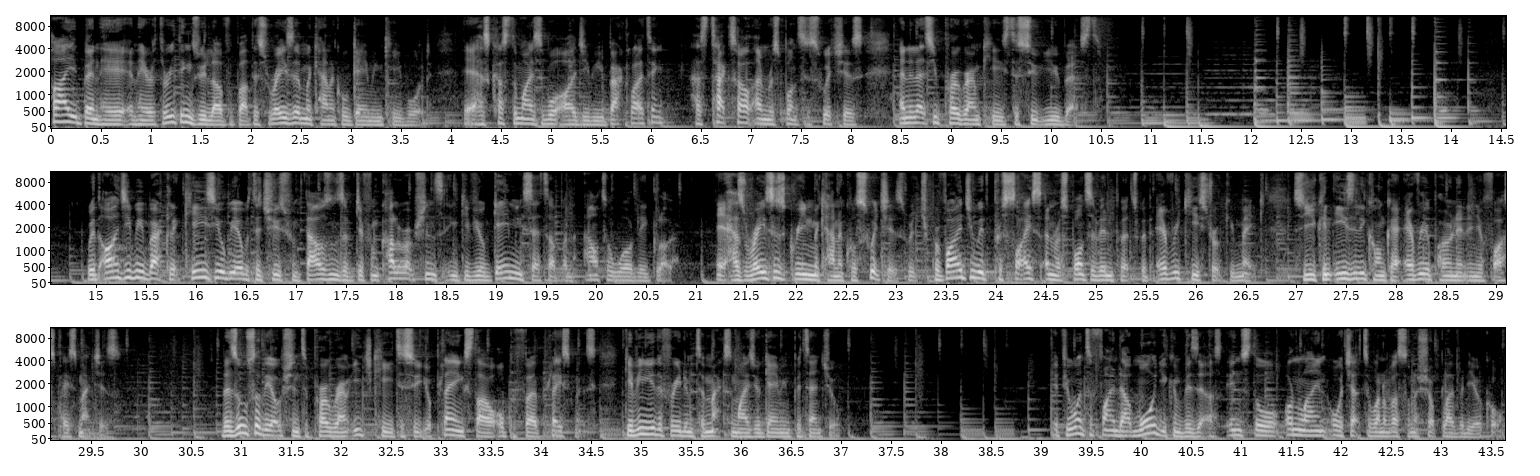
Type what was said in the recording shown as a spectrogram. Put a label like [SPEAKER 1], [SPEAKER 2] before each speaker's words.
[SPEAKER 1] Hi, Ben here, and here are three things we love about this Razer mechanical gaming keyboard. It has customizable RGB backlighting, has tactile and responsive switches, and it lets you program keys to suit you best. With RGB backlit keys, you'll be able to choose from thousands of different color options and give your gaming setup an outer-worldly glow. It has Razer's green mechanical switches, which provide you with precise and responsive inputs with every keystroke you make, so you can easily conquer every opponent in your fast-paced matches. There's also the option to program each key to suit your playing style or preferred placements, giving you the freedom to maximize your gaming potential. If you want to find out more, you can visit us in-store, online, or chat to one of us on a ShopLive video call.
